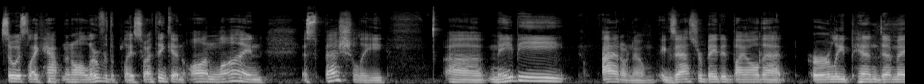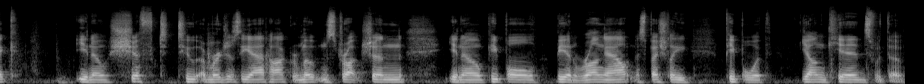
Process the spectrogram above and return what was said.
So it's like happening all over the place. So I think in online especially uh, maybe I don't know exacerbated by all that early pandemic you know, shift to emergency ad hoc remote instruction, you know, people being wrung out, and especially people with young kids with the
